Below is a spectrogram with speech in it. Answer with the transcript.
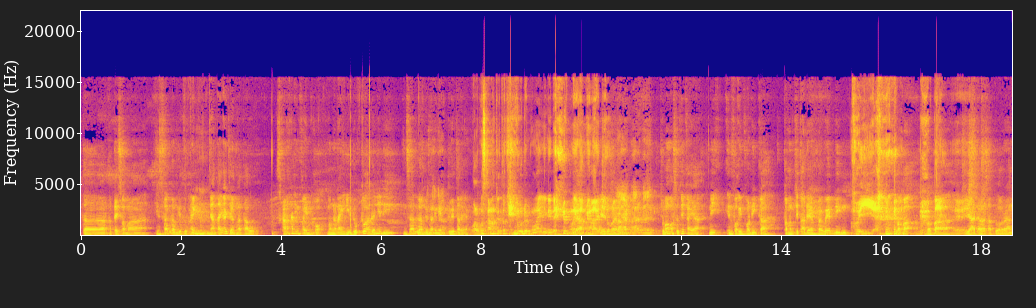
ter sama Instagram gitu Aing nyantai aja nggak tahu sekarang kan info-info mengenai hidup tuh adanya di Instagram dibandingin Twitter ya Walaupun sekarang Twitter kayaknya udah mulai ini deh, mulai rame lagi. Iya, mulai Iya, rame. mulai rame lagi. Cuma maksudnya kayak nih info-info nikah, teman kita ada yang prewedding, Oh iya. bapak bapak Iya, iya. ya adalah satu orang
